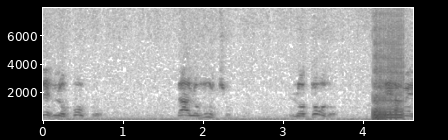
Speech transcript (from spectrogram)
des lo poco, lo mucho, lo todo.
